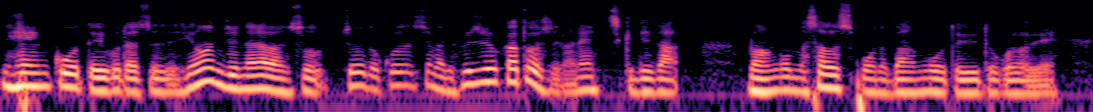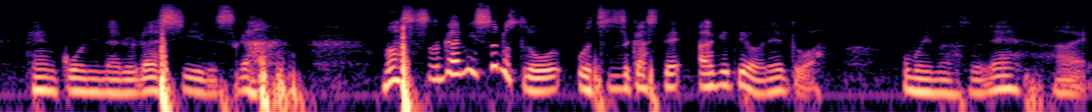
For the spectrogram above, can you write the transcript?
に変更ということだそうです。47番、そう、ちょうど今年まで藤岡投手がね、つけてた番号、まあ、サウスポーの番号というところで変更になるらしいですが、まさすがにそろそろ落ち着かせてあげてよねとは思いますね。はい。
